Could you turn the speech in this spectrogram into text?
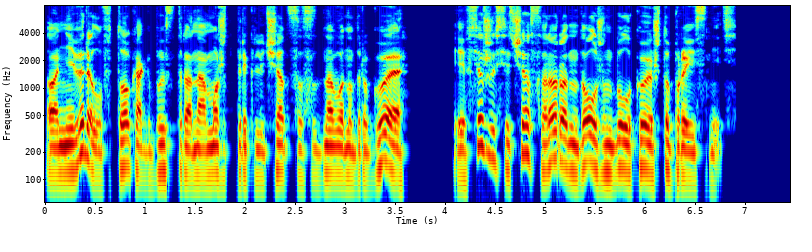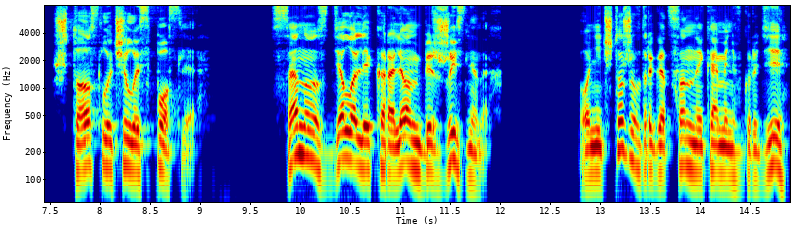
Он не верил в то, как быстро она может переключаться с одного на другое, и все же сейчас Роран должен был кое-что прояснить. Что случилось после? Сену сделали королем безжизненных. Уничтожив драгоценный камень в груди,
